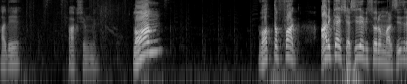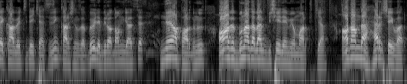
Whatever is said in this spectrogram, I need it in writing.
Hadi. Bak şimdi. Lan! What the fuck? Arkadaşlar size bir sorum var. Siz rekabetçideyken sizin karşınıza böyle bir adam gelse ne yapardınız? Abi buna da ben bir şey demiyorum artık ya. Adamda her şey var.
